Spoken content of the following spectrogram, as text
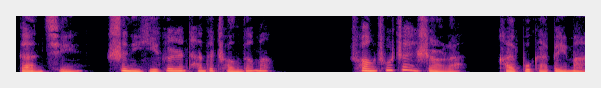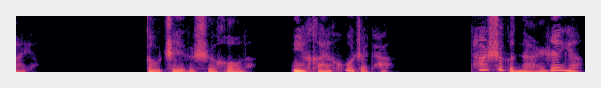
感情是你一个人谈得成的吗？闯出这事儿来，还不该被骂呀！都这个时候了，你还护着他，他是个男人呀，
